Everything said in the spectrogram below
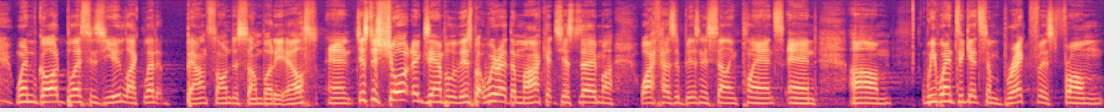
when God blesses you, like let it bounce onto somebody else. And just a short example of this, but we were at the markets yesterday. My wife has a business selling plants, and um, we went to get some breakfast from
